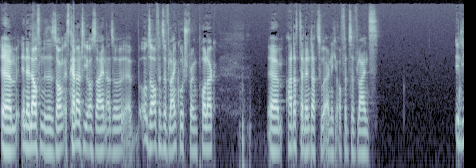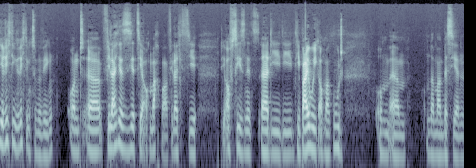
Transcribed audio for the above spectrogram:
Ähm, in der laufenden Saison, es kann natürlich auch sein, also äh, unser Offensive Line Coach Frank Pollack ähm, hat das Talent dazu, eigentlich Offensive Lines in die richtige Richtung zu bewegen. Und äh, vielleicht ist es jetzt hier auch machbar. Vielleicht ist die, die Offseason jetzt, äh, die, die, die Bye Week auch mal gut, um, ähm, um da mal ein bisschen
